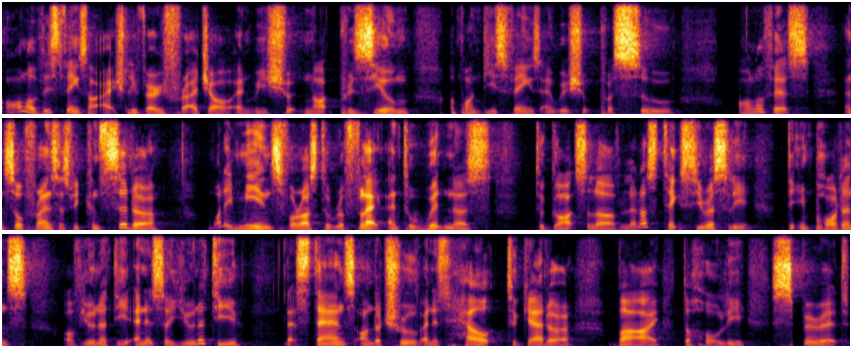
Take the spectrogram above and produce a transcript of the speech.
all of these things are actually very fragile, and we should not presume upon these things, and we should pursue all of this. And so, friends, as we consider what it means for us to reflect and to witness to God's love, let us take seriously the importance of unity. And it's a unity that stands on the truth and is held together by the Holy Spirit.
